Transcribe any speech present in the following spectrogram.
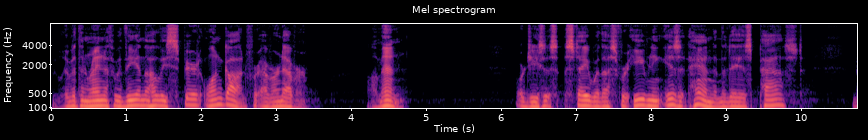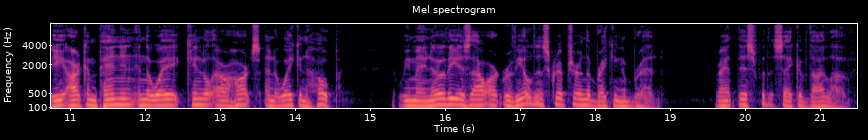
who liveth and reigneth with thee in the Holy Spirit, one God, for ever and ever. Amen. Lord Jesus, stay with us, for evening is at hand and the day is past. Be our companion in the way, kindle our hearts, and awaken hope that we may know thee as thou art revealed in Scripture in the breaking of bread. Grant this for the sake of thy love.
